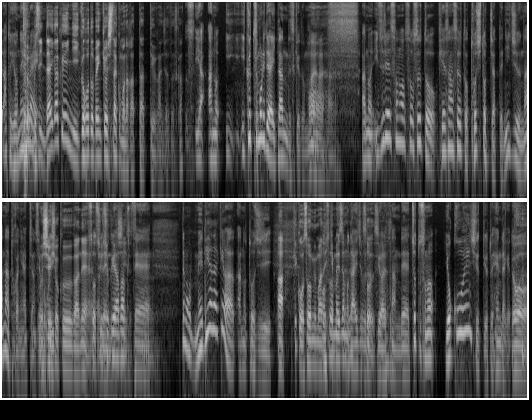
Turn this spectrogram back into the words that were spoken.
あと4年でぐらい。も別に大学院に行くほど勉強したくもなかったっていう感じだったんですか？いやあのい行くつもりではいたんですけども、はいはいはい。あのいずれそのそうすると計算すると年取っちゃって27とかになっちゃうんですよ就職がねそう就職やばくて。年齢でもメディアだけはあの当時うんあ結構遅めまで行遅めでも大丈夫だって言われてたんでちょっとその予行演習っていうと変だけど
